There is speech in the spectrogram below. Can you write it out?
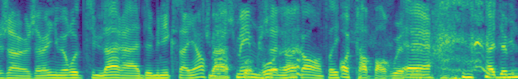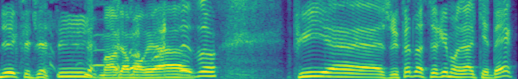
J'avais un numéro de cellulaire à Dominique Saillant, je Ben, pense même, pas je l'ai hein? encore, tu sais. Oh, tabarouette. Euh, hein. Hey, Dominique, c'est Jesse, il m'en vient à Montréal. c'est ça. Puis euh, j'ai fait la série Montréal-Québec.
